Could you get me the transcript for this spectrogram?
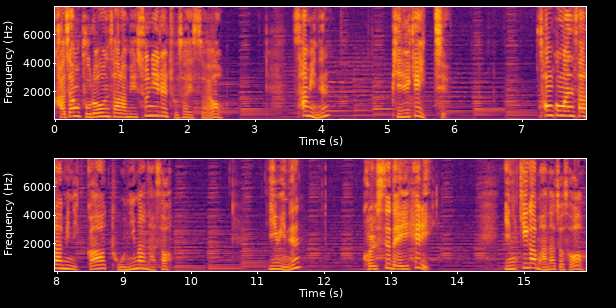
가장 부러운 사람의 순위를 조사했어요. 3위는 빌 게이츠. 성공한 사람이니까 돈이 많아서 2위는 걸스데이 혜리 인기가 많아져서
